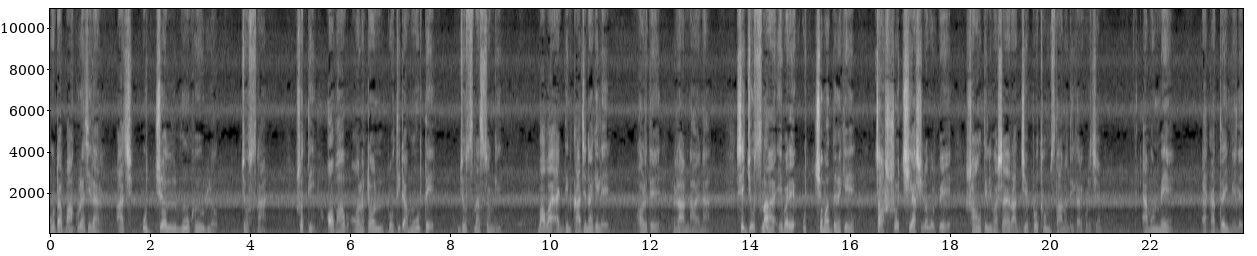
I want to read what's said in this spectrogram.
গোটা বাঁকুড়া জেলার আজ উজ্জ্বল মুখ হয়ে উঠল জ্যোৎস্না। সত্যি, অভাব অনটন প্রতিটা মুহূর্তে জ্যোৎস্নার সঙ্গী। বাবা একদিন কাজে না গেলে ঘরেতে রান্না হয় না। সেই জ্যোৎস্না এবারে উচ্চ মাধ্যমিকে চারশো ছিয়াশি নম্বর পেয়ে সাঁওতালি ভাষায় রাজ্যে প্রথম স্থান অধিকার করেছে। এমন মেয়ে একাধাই মেলে।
